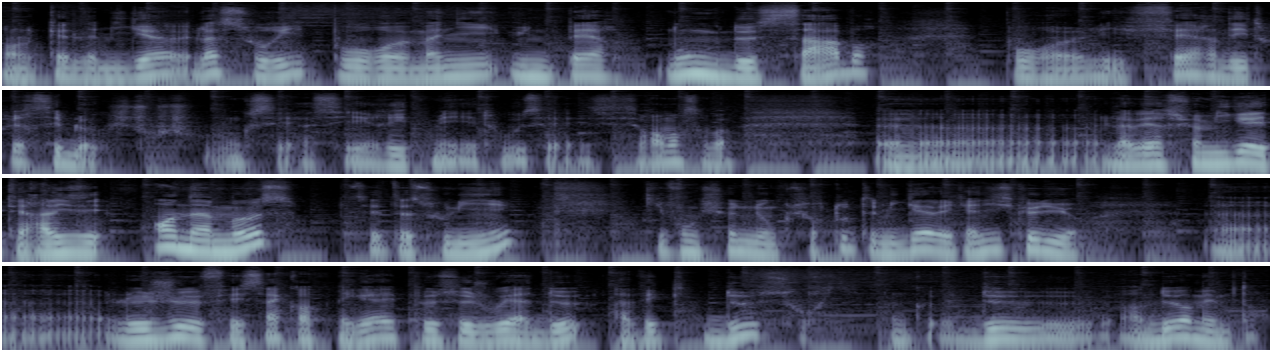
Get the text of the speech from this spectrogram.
dans le cas de l'Amiga, la souris pour manier une paire donc, de sabres pour euh, les faire détruire ces blocs. Donc c'est assez rythmé et tout, c'est vraiment sympa. Euh, la version Amiga a été réalisée en Amos, c'est à souligner, qui fonctionne donc sur toute Amiga avec un disque dur. Euh, le jeu fait 50 mégas et peut se jouer à deux avec deux souris, donc deux, deux en même temps.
